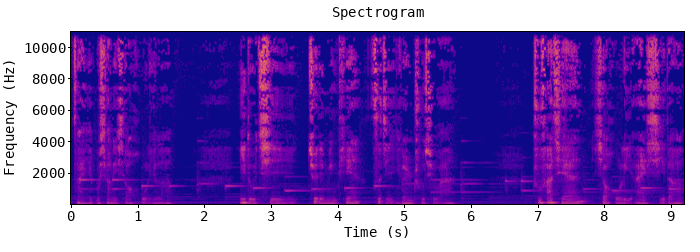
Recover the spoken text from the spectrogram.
再也不想理小狐狸了。”一赌气，决定明天自己一个人出去玩。出发前，小狐狸爱惜的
